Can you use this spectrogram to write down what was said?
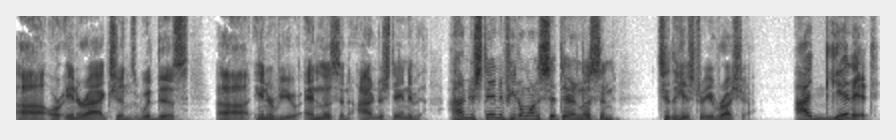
uh, or interactions with this uh, interview. And listen, I understand if I understand if you don't want to sit there and listen to the history of Russia. I get it.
